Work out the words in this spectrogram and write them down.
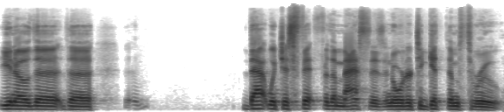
you know, the, the, that which is fit for the masses in order to get them through.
